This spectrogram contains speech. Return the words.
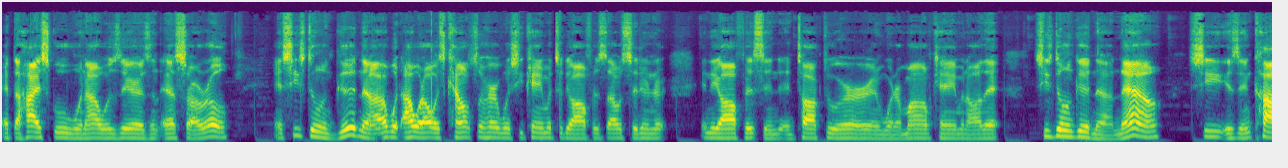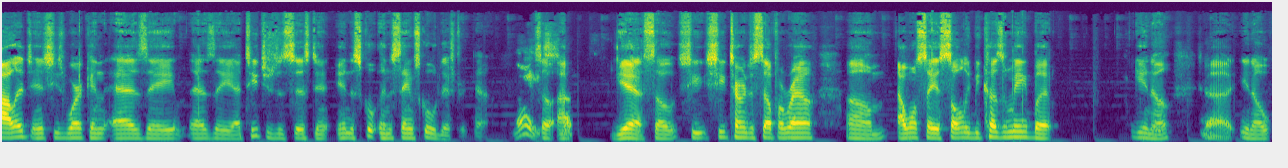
at the high school when I was there as an SRO, and she's doing good now. I would I would always counsel her when she came into the office. I would sit in her in the office and, and talk to her, and when her mom came and all that, she's doing good now. Now she is in college and she's working as a as a, uh teacher's assistant in the school in the same school district now. Nice. So uh, yeah, so she she turned herself around. Um, I won't say it's solely because of me, but you know, uh, you know,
